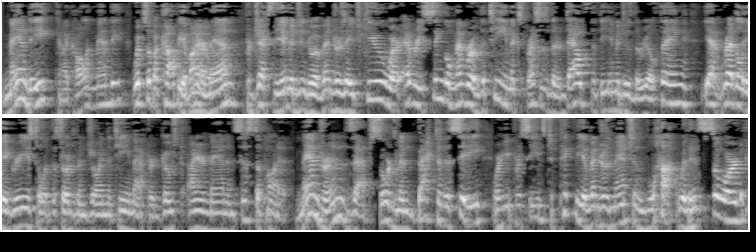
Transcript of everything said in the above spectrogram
Mandy, can I call him Mandy? Whips up a copy of Iron Man, projects the image into Avengers HQ, where every single member of the team expresses their doubts that the image is the real thing, yet readily agrees to let the swordsman join the team after Ghost Iron Man insists upon it. Mandarin zaps Swordsman back to the city, where he proceeds to pick the Avengers Mansion lock with his sword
